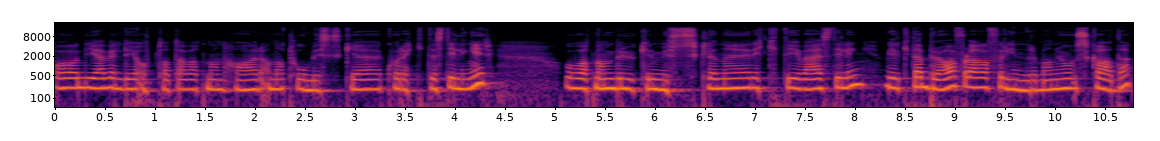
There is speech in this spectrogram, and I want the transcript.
og de er veldig opptatt av at man har anatomiske korrekte stillinger, og at man bruker musklene riktig i hver stilling, hvilket er bra, for da forhindrer man jo skade.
